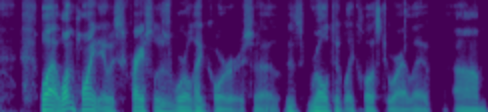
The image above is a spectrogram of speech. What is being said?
well, at one point it was Chrysler's world headquarters. Uh, it was relatively close to where I live. Um,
